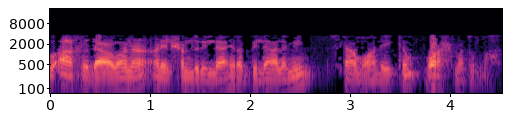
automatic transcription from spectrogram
വാഹൃദാവാന അലഹമുല്ലാഹി റബ്ബിൽ ആലമീൻ. അസ്സാം വലൈക്കും വറഹമത്തുള്ള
